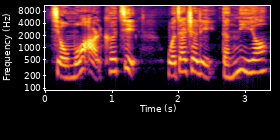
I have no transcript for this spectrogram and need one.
“九摩尔科技”，我在这里等你哟。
